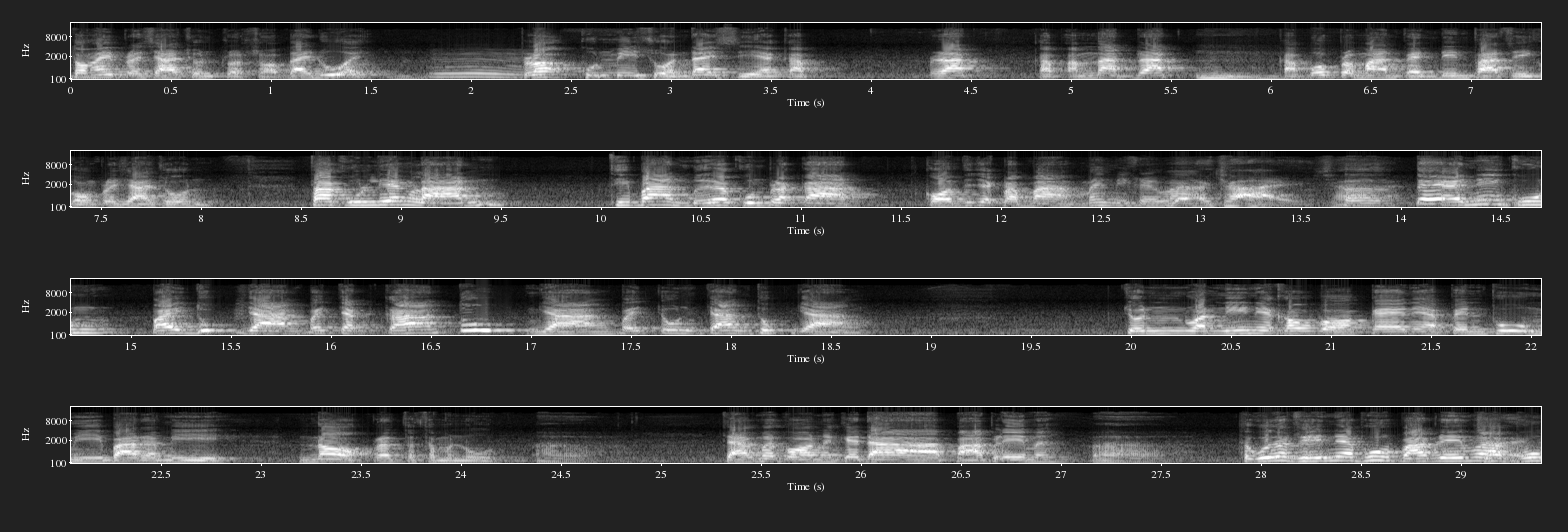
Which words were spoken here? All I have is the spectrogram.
ต้องให้ประชาชนตรวจสอบได้ด้วย อืม เพราะคุณมีส่วนได้เสียกับรัฐกับอำนาจรัฐ อืม กับงบประมาณแผ่นดินภาษีของประชาชน ถ้าคุณเลี้ยงหลานที่บ้านเหมือนกับคุณประกาศ ก่อนที่จะกลับมาไม่มีใครว่าใช่ใช่เออแต่อันนี้คุณไปทุกอย่างไปจัดการทุกอย่างไปจุนจ้านทุกอย่าง จนวันนี้เนี่ยเขาบอกแกเนี่ย เป็นผู้มีบารมีนอกรัฐธรรมนูญเออจากเมื่อก่อนเนี่ยแกด่าป๋าเปรมไหมเออถ้าคุณทักษิณเนี่ยพูดป๋าเปรมว่าใช่ผู้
